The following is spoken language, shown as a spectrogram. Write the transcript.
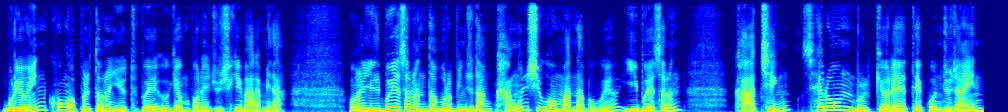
무료인 콩 어플 또는 유튜브에 의견 보내주시기 바랍니다. 오늘 1부에서는 더불어민주당 강훈식 의원 만나보고요. 2부에서는 가칭 새로운 물결의 대권주자인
